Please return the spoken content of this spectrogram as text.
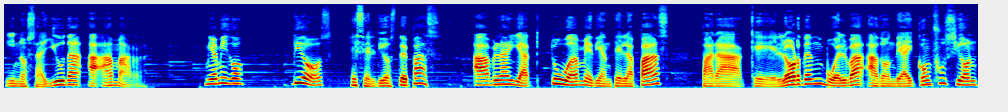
y nos ayuda a amar. Mi amigo, Dios es el Dios de paz. Habla y actúa mediante la paz para que el orden vuelva a donde hay confusión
